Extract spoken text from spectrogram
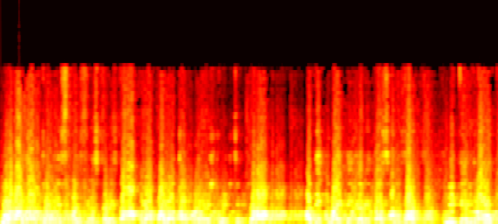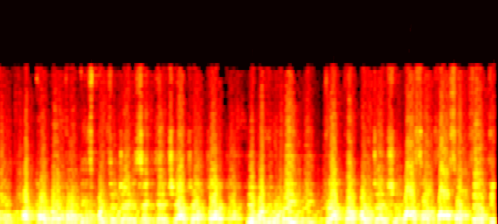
दोन हजार चोवीस पंचवीस करिता आपल्या पालाचा प्रवेश निश्चित करा. अधिक माहिती करिता संपर्क नितीन राऊत अठ्ठ्याण्णव चौतीस पंचेचाळीस एक्क्याऐंशी अठ्याहत्तर हेमंत दुबे त्र्याहत्तर पंच्याऐंशी पासष्ट बासष्ट तेहतीस.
